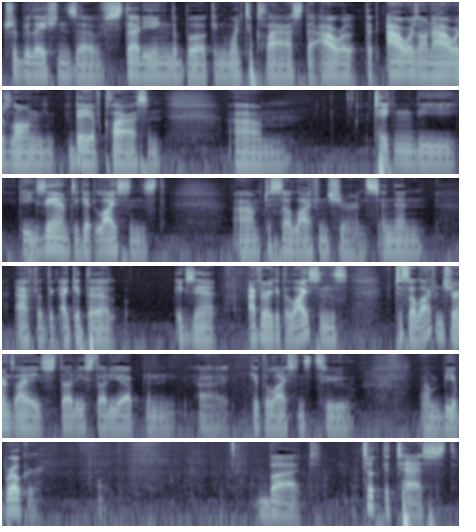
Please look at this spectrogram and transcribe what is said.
tribulations of studying the book and went to class, the hour, the hours on hours long day of class, and um, taking the the exam to get licensed um, to sell life insurance. And then after the, I get the exam, after I get the license to sell life insurance, I study, study up, and uh, get the license to um, be a broker. But took the test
